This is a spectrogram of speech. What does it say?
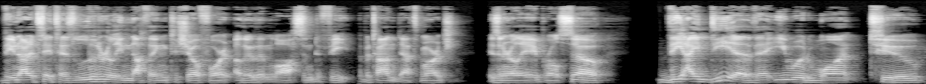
the United States has literally nothing to show for it other than loss and defeat. The Bataan Death March is in early April. So the idea that you would want to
